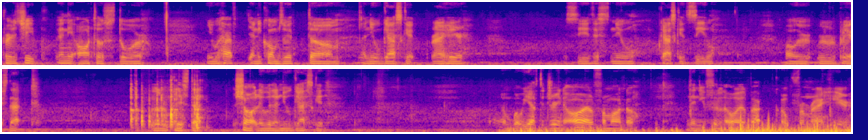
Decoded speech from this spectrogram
Pretty cheap. Any auto store you have and it comes with um, a new gasket right here. See this new gasket seal? Or we'll, we'll replace that we'll replace that shortly with a new gasket. But we have to drain the oil from under then you fill the oil back up from right here.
